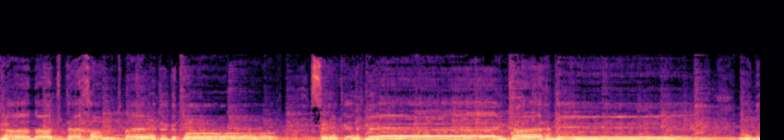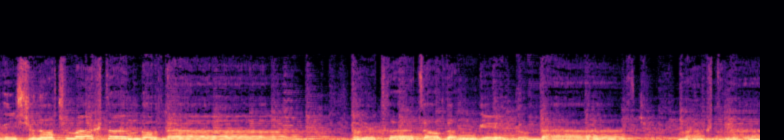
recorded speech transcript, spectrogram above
Канаттай хамт байдаг тоо Сэтгэлмэн таны Үнгийн шөнөч махтан дурнаа Ойртоход залдангийн дундаарч магтна.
